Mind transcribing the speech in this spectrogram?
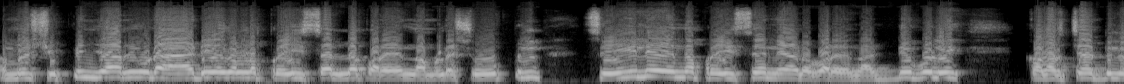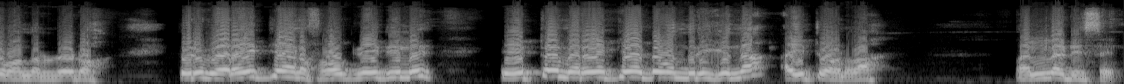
നമ്മൾ ഷിപ്പിംഗ് ചാർജ് കൂടെ ആഡ് ചെയ്തുള്ള പ്രൈസ് അല്ല പറയുന്നത്. നമ്മുടെ ഷോപ്പിൽ സെയിൽ ചെയ്യുന്ന പ്രൈസ് തന്നെയാണ് പറയുന്നത്. അടിപൊളി കളർ ചാർട്ടിൽ വന്നിട്ടുണ്ട് കേട്ടോ. ഒരു വെറൈറ്റിയാണ് ഫ്രോക്ക് നൈറ്റിൽ ഏറ്റവും വെറൈറ്റി ആയിട്ട് വന്നിരിക്കുന്ന ഐറ്റം ആണ്. നല്ല ഡിസൈൻ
